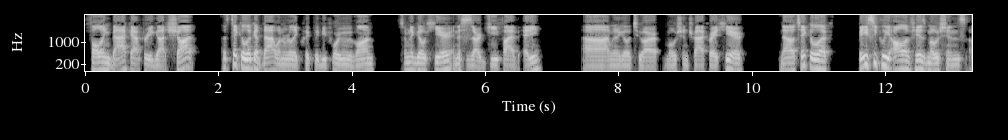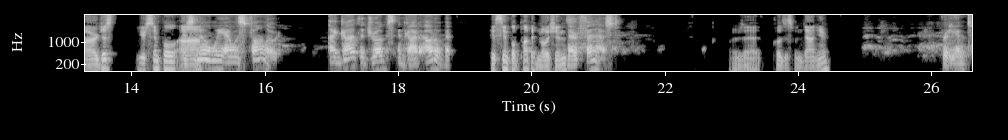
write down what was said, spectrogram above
falling back after he got shot. Let's take a look at that one really quickly before we move on. So I'm going to go here and this is our G5 Eddie. Uh, I'm going to go to our motion track right here. Now take a look. Basically all of his motions are just your simple There's uh, no way I was followed. I got the drugs and got out of it. His simple puppet motions. They're fast. Going to close this one down here. Brilliant.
